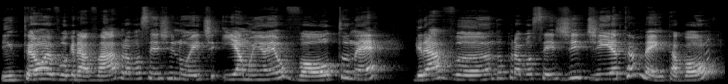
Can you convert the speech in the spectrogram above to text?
Então eu vou gravar para vocês de noite e amanhã eu volto, né, gravando para vocês de dia também, tá bom?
